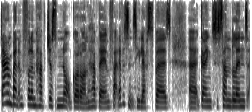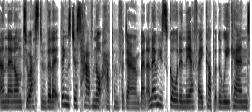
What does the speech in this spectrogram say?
Darren Bent and Fulham have just not got on, have they? In fact, ever since he left Spurs, uh, going to Sunderland and then on to Aston Villa, things just have not happened for Darren Bent. I know he scored in the FA Cup at the weekend,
